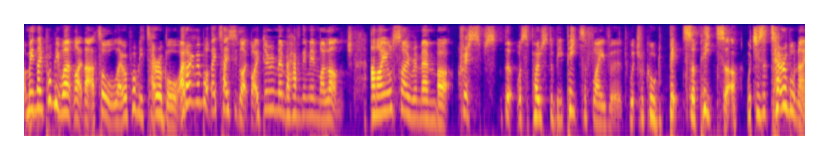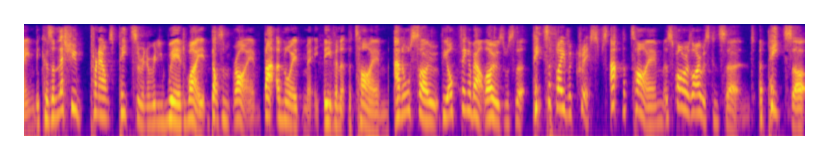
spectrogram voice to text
I mean, they probably weren't like that at all. They were probably terrible. I don't remember what they tasted like, but I do remember having them in my lunch. And I also remember crisps that were supposed to be pizza flavoured, which were called Bitzer Pizza, which is a terrible name because unless you pronounce pizza in a really weird way, it doesn't rhyme. That annoyed me, even at the time. And also, the odd thing about those was that pizza flavoured crisps, at the time, as far as I was concerned, a pizza,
